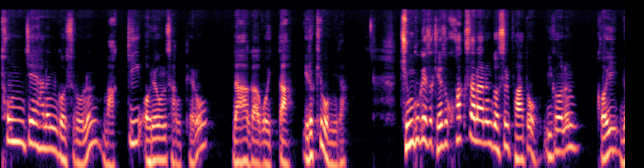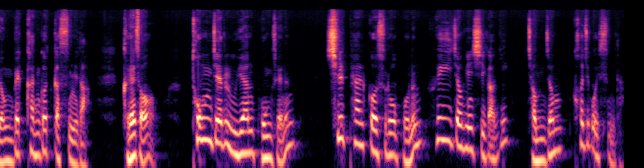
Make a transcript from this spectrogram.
통제하는 것으로는 막기 어려운 상태로 나아가고 있다. 이렇게 봅니다. 중국에서 계속 확산하는 것을 봐도 이거는 거의 명백한 것 같습니다. 그래서 통제를 위한 봉쇄는 실패할 것으로 보는 회의적인 시각이 점점 커지고 있습니다.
